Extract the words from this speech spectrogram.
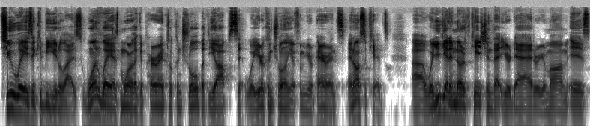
two ways it could be utilized. One way is more like a parental control, but the opposite, where you're controlling it from your parents and also kids, uh, where you get a notification that your dad or your mom is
